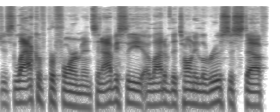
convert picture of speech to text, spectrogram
just lack of performance, and obviously a lot of the Tony La Russa stuff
